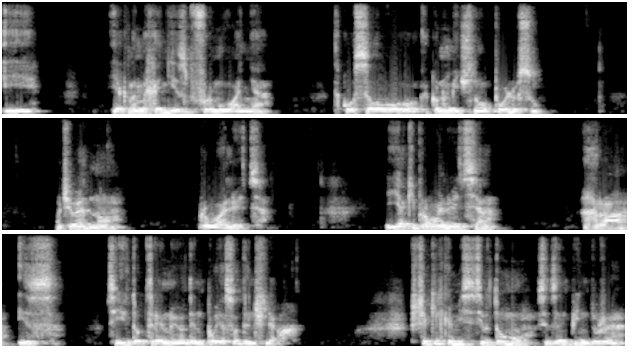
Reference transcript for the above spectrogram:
і як на механізм формування такого силового економічного полюсу, очевидно, провалюється. Як і провалюється гра із цією доктриною один пояс, один шлях. Ще кілька місяців тому Сі Цзіньпінь дуже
